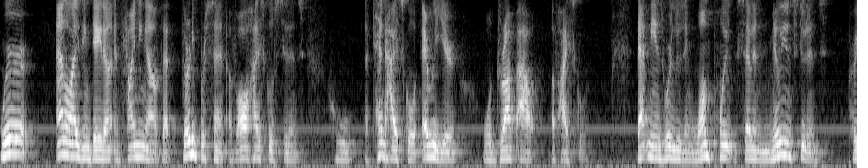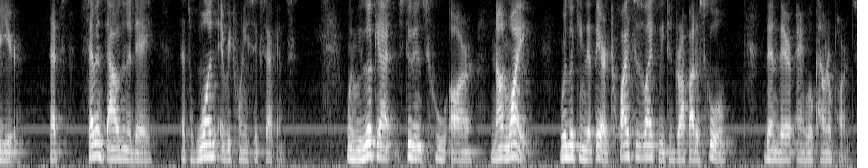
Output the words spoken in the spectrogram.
we're analyzing data and finding out that 30% of all high school students who attend high school every year will drop out of high school. That means we're losing 1.7 million students per year. That's 7,000 a day. That's one every 26 seconds. When we look at students who are non white, we're looking that they are twice as likely to drop out of school than their Anglo counterparts.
